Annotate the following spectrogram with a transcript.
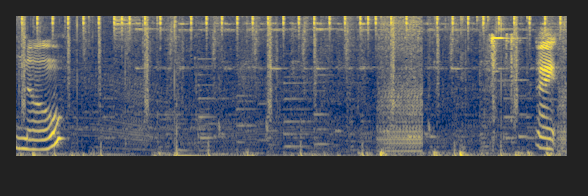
No. Alright.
